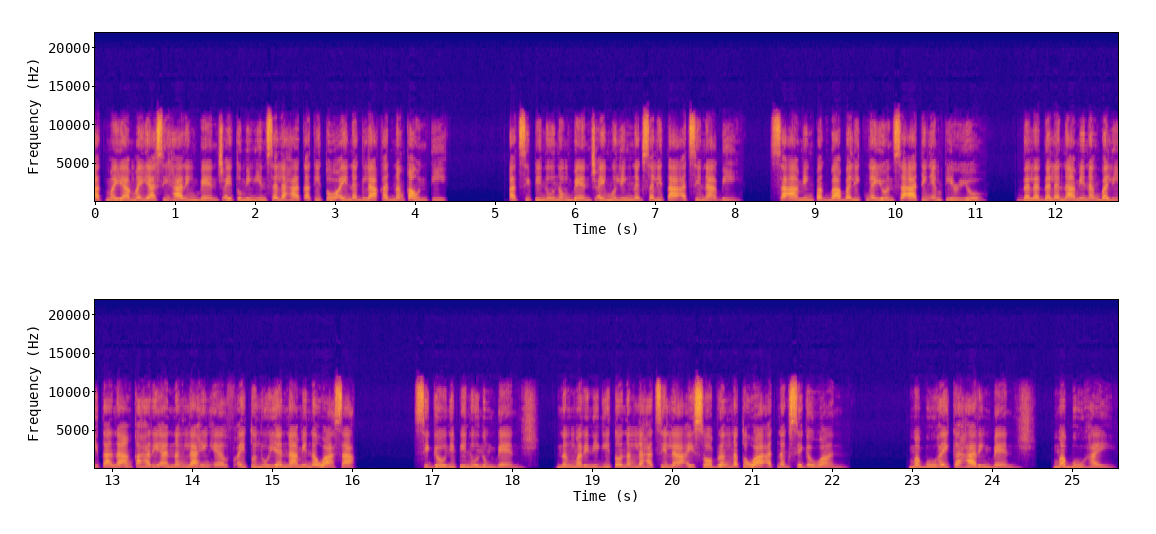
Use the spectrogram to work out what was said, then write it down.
At maya-maya si Haring Benj ay tumingin sa lahat at ito ay naglakad ng kaunti. At si Pinunong Benj ay muling nagsalita at sinabi, Sa aming pagbabalik ngayon sa ating imperyo, Daladala namin ang balita na ang kaharian ng lahing elf ay tuluyan namin nawasak. Sigaw ni Pinunong Benj. Nang marinig ito ng lahat sila ay sobrang natuwa at nagsigawan. Mabuhay ka Haring Benj. Mabuhay.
